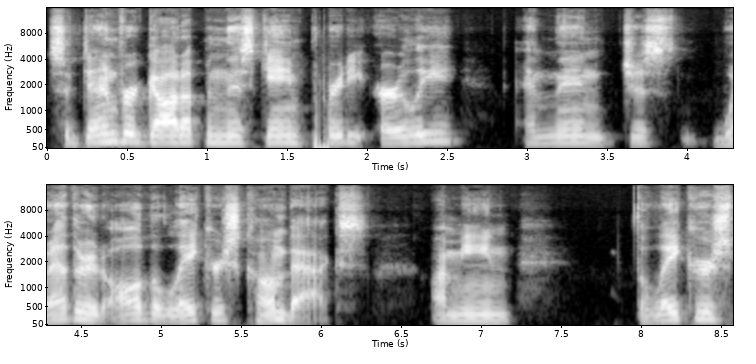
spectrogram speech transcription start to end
So Denver got up in this game pretty early and then just weathered all the Lakers' comebacks. I mean, the Lakers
